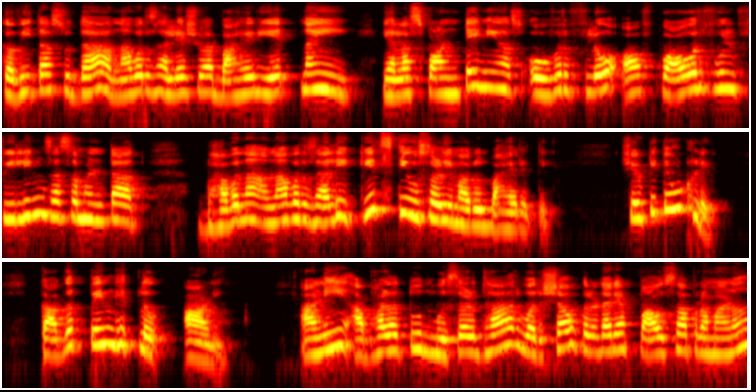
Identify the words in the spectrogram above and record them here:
कविता सुद्धा अनावर झाल्याशिवाय बाहेर येत नाही. याला spontaneous overflow of powerful feelings असं म्हणतात. भावना अनावर झाली कीच ती उसळी मारून बाहेर येते. शेवटी ते उठले. कागद पेन घेतलं आणि आणि आभाळातून मुसळधार वर्षाव करणाऱ्या पावसाप्रमाणे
